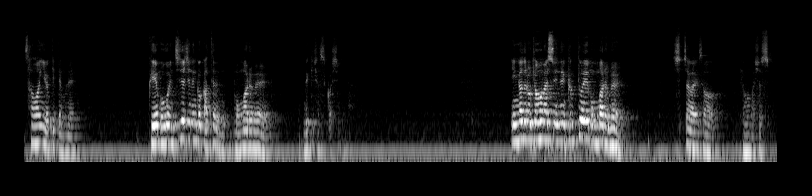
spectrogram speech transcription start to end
상황이었기 때문에 그의 목은 찢어지는 것 같은 목마름을 느끼셨을 것입니다. 인간으로 경험할 수 있는 극도의 목마름을 십자가에서 경험하셨습니다.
